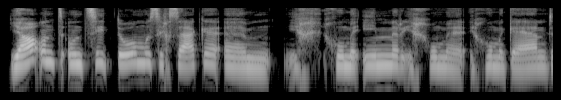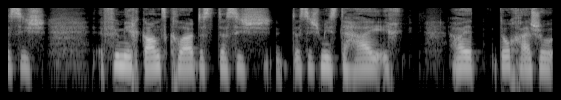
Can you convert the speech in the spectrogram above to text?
Ja, und, und seitdem muss ich sagen, ähm, ich komme immer, ich komme, ich komme gern. Das ist für mich ganz klar, dass das ist, das ist mein Zuhause. Ich habe doch auch schon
